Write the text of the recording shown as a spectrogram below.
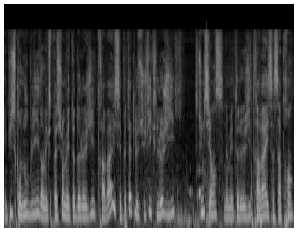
Et puis ce qu'on oublie dans l'expression méthodologie de travail, c'est peut-être le suffixe logie. C'est une science. La méthodologie de travail, ça s'apprend.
